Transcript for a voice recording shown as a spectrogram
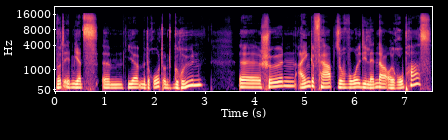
wird eben jetzt ähm, hier mit Rot und Grün äh, schön eingefärbt, sowohl die Länder Europas,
